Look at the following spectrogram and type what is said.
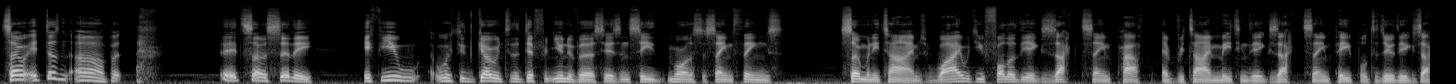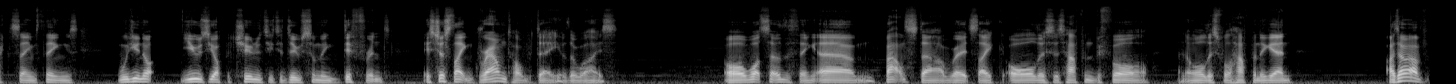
so it doesn't. Oh, but it's so silly. If you were to go into the different universes and see more or less the same things so many times, why would you follow the exact same path every time, meeting the exact same people to do the exact same things? Would you not use the opportunity to do something different? It's just like Groundhog Day otherwise. Or what's the other thing? Um, Battlestar, where it's like all this has happened before and all this will happen again. I don't have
